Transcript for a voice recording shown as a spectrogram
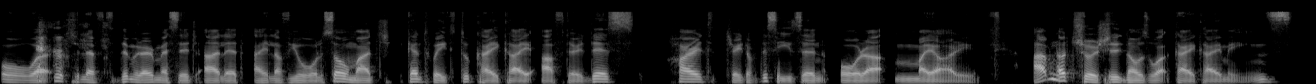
oh, uh, she left the mirror message għalet, I love you all so much. Can't wait to Kai Kai after this. Heart trade of the season, Aura Mayari. I'm not sure she knows what Kai Kai means.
